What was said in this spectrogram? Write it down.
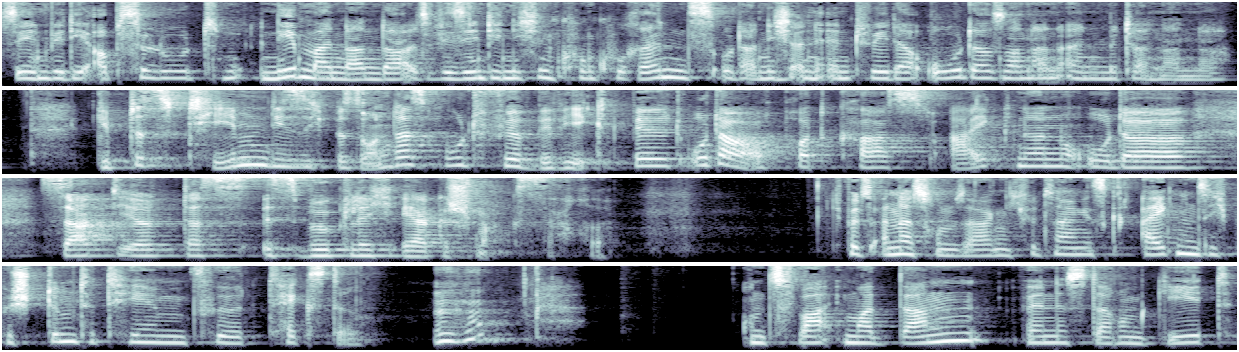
sehen wir die absolut nebeneinander. Also wir sehen die nicht in Konkurrenz oder nicht ein Entweder-Oder, sondern ein Miteinander. Gibt es Themen, die sich besonders gut für Bewegtbild oder auch Podcast eignen? Oder sagt ihr, das ist wirklich eher Geschmackssache? Ich würde es andersrum sagen. Ich würde sagen, es eignen sich bestimmte Themen für Texte. Mhm. Und zwar immer dann, wenn es darum geht,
